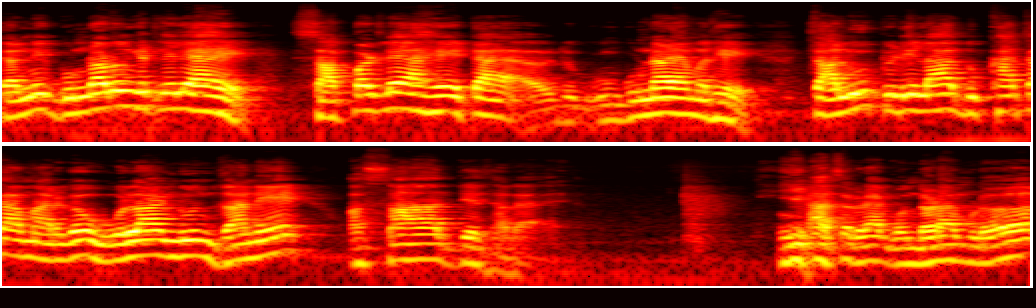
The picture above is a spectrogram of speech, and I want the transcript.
त्यांनी गुंडाळून घेतलेले आहे सापडले आहे त्या गुंडाळ्यामध्ये. चालू पिढीला दुःखाचा मार्ग ओलांडून जाणे असाध्य झाला आहे या सगळ्या गोंधळामुळं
